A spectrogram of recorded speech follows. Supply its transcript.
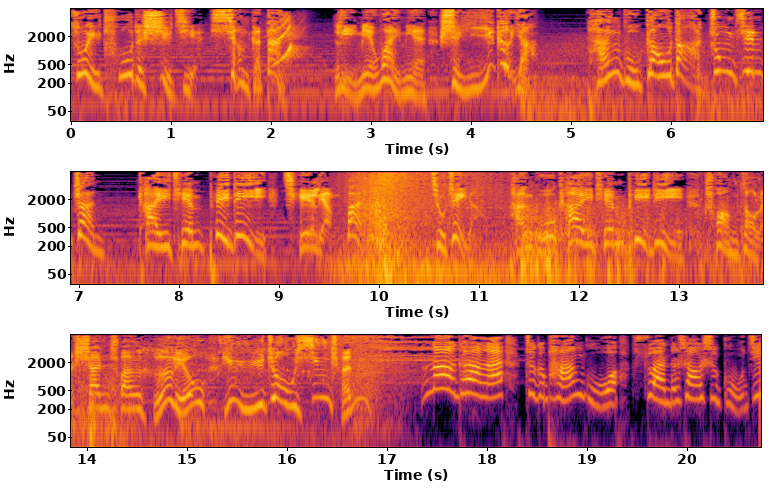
最初的世界像个蛋。里面外面是一个样，盘古高大中间站，开天辟地切两半，就这样，盘古开天辟地，创造了山川河流、宇宙星辰。那看来这个盘古算得上是古今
